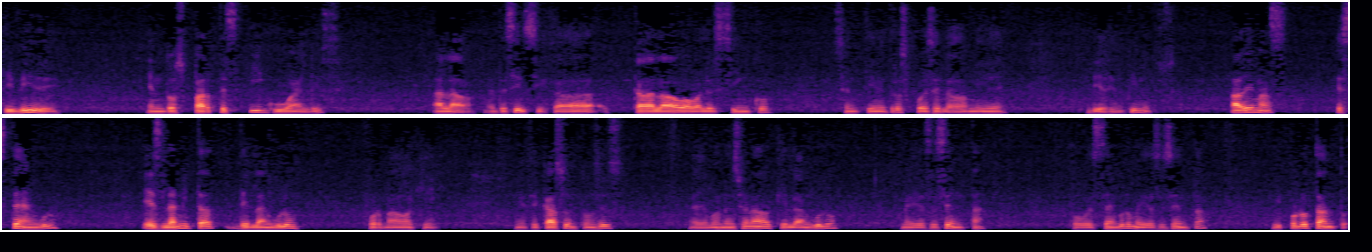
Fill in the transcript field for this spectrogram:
divide en dos partes iguales al lado. Es decir, si cada, cada lado va a valer 5 centímetros, pues el lado mide 10 centímetros. Además, este ángulo es la mitad del ángulo formado aquí. En este caso, entonces, habíamos mencionado que el ángulo medía 60, todo este ángulo medía 60, y por lo tanto,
